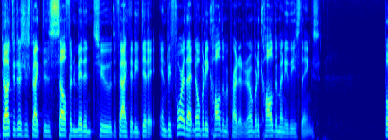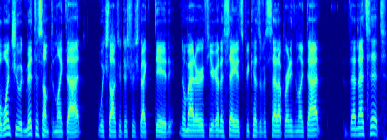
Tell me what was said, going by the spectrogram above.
Dr. Disrespect is self admitted to the fact that he did it. And before that, nobody called him a predator. Nobody called him any of these things. But once you admit to something like that, which Dr. Disrespect did, no matter if you're going to say it's because of a setup or anything like that, then that's it.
